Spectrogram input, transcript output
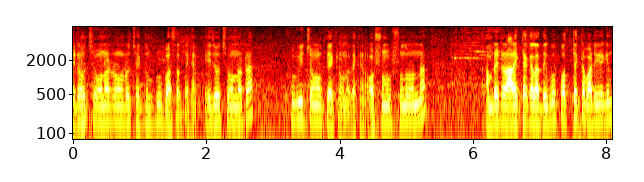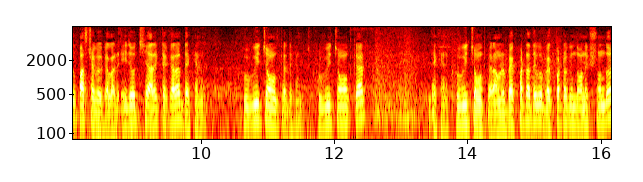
এটা হচ্ছে ওনাটা ওনাটা হচ্ছে একদম প্রুফ আসার দেখেন। এই যে হচ্ছে ওনাটা খুবই চমৎকার একটা ওনা দেখেন। অসম্ভব সুন্দর ওনা আমরা এটার আরেকটা কালার দেখব। প্রত্যেকটা বাটিকে কিন্তু পাঁচটা করে কালার এই যে হচ্ছে আরেকটা কালার দেখেন। খুবই চমৎকার, দেখেন। খুবই চমৎকার, দেখেন। খুবই চমৎকার। আমরা ব্যাকপাটা দেখব। ব্যাকপাটাও কিন্তু অনেক সুন্দর।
